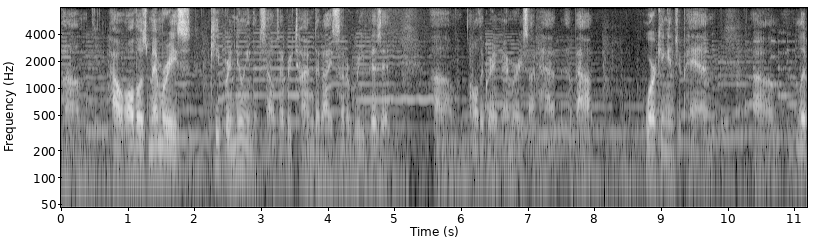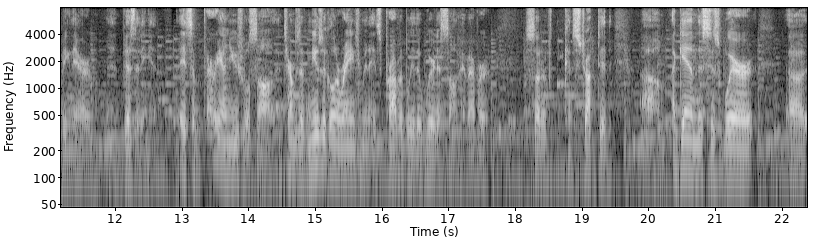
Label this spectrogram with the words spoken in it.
um, how all those memories keep renewing themselves every time that I sort of revisit um, all the great memories I've had about working in Japan, um, living there and visiting it. It's a very unusual song. In terms of musical arrangement, it's probably the weirdest song I've ever sort of constructed. Um, again, this is where uh,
